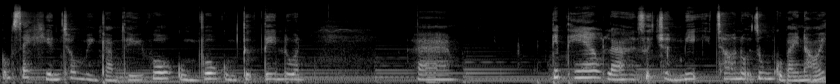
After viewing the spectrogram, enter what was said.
cũng sẽ khiến cho mình cảm thấy vô cùng vô cùng tự tin luôn. Và tiếp theo là sự chuẩn bị cho nội dung của bài nói.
